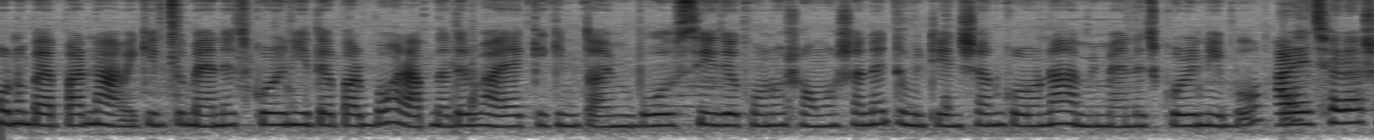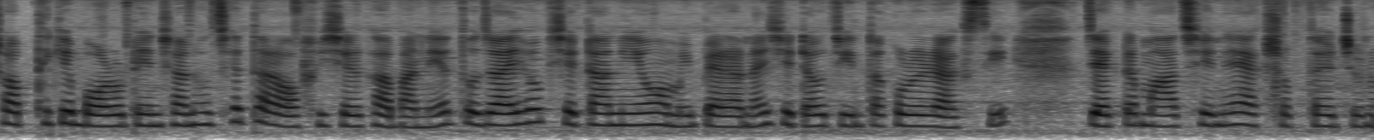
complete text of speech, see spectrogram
কোনো ব্যাপার না, আমি কিন্তু ম্যানেজ করে নিতে পারব। আর আপনাদের ভাইয়াকে কিন্তু আমি বলছি যে, কোনো সমস্যা নেই, তুমি টেনশন করো না, আমি ম্যানেজ করে নিব। আর এছাড়া সব থেকে বড় টেনশন হচ্ছে তার অফিসের খাবার নিয়ে। তো যাই হোক, সেটা নিয়েও আমি প্যারা নাই, সেটাও চিন্তা করে রাখছি যে, একটা মাছ এনে এক সপ্তাহের জন্য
